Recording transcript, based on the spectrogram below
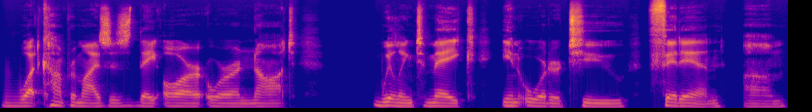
what compromises they are or are not willing to make in order to fit in. Um,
